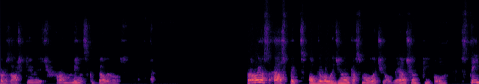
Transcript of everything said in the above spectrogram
Perzashkevich from Minsk, Belarus. Various aspects of the religion and cosmology of the ancient people stay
